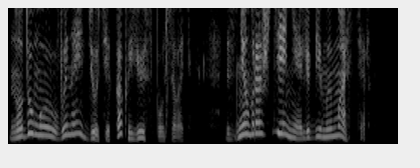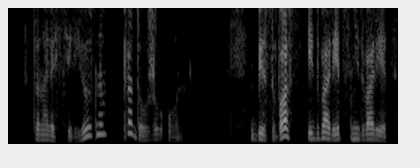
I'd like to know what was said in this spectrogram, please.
но, думаю, вы найдете, как ее использовать. С днем рождения, любимый мастер!» Становясь серьезным, продолжил он. «Без вас и дворец не дворец,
